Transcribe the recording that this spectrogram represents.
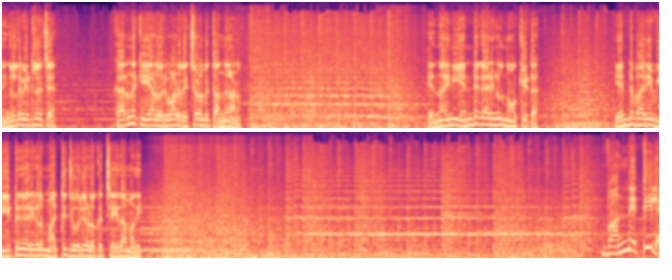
നിങ്ങളുടെ വീട്ടിൽ വെച്ച് കരുണയ്ക്ക് ഇയാൾ ഒരുപാട് വെച്ചോളമ്പി തന്നു കാണും. എന്നാ ഇനി എന്റെ കാര്യങ്ങൾ നോക്കിയിട്ട് എന്റെ ഭാര്യ വീട്ടുകാര്യങ്ങളും മറ്റു ജോലികളൊക്കെ ചെയ്താൽ മതി. വന്നെത്തിയില്ല.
